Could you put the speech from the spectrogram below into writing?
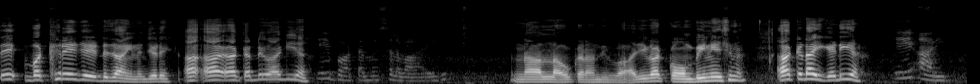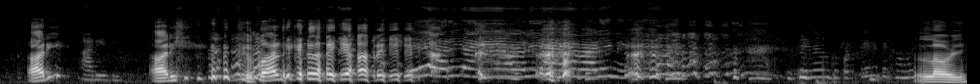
ਤੇ ਵੱਖਰੇ ਜੇ ਡਿਜ਼ਾਈਨ ਜਿਹੜੇ। ਆ ਆ ਆ ਕੱਢਿਓ ਆ ਕੀ ਆ? ਇਹ ਬਾਟਮ ਹੈ ਸਲਵਾਰ ਇਹ। ਨਾਲ ਲਾਓ ਕਰਾਂ ਦੀ ਵਾਹ ਜੀ ਵਾਹ ਕੰਬੀਨੇਸ਼ਨ ਆ ਕਢਾਈ ਕਿਹੜੀ ਆ? ਇਹ ਆਰੀ। ਆ ਰਹੀ ਆਰੀ ਦੀ। ਆ ਰਹੀ ਵੱਢ ਕੇ ਲਾਈ ਆ ਰਹੀ ਇਹ ਆ ਰਹੀ ਆ ਇਹ ਵਾਲੀ ਨਹੀਂ। ਇਹਨਾਂ ਨੂੰ ਦੁਪੱਟੇ ਵੀ ਦਿਖਾਵਾਂ। ਲਓ ਜੀ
